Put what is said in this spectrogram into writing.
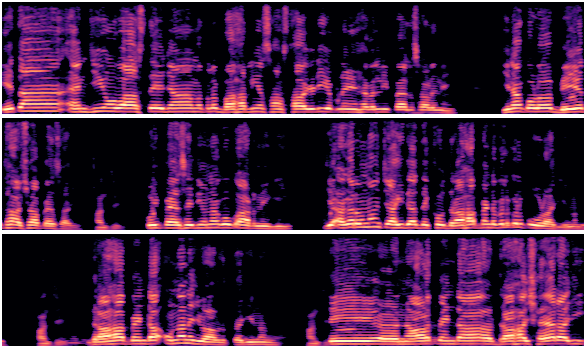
ਇਹ ਤਾਂ ਐਨਜੀਓ ਵਾਸਤੇ ਜਾਂ ਮਤਲਬ ਬਾਹਰਲੀਆਂ ਸੰਸਥਾ ਜਿਹੜੀ ਆਪਣੇ ਹੈਵਨਲੀ ਪੈਲਸ ਵਾਲੇ ਨੇ ਜਿਨ੍ਹਾਂ ਕੋਲ ਬੇਥਾਸ਼ਾ ਪੈਸਾ ਜੀ। ਹਾਂਜੀ। ਕੋਈ ਪੈਸੇ ਦੀ ਉਹਨਾਂ ਕੋਲ ਘਾਟ ਨਹੀਂ ਗਈ ਜੇ ਅਗਰ ਉਹਨਾਂ ਨੂੰ ਚਾਹੀਦਾ ਦੇਖੋ ਦਰਾਹਾ ਪਿੰਡ ਬਿਲਕੁਲ ਕੋਲ ਆ ਜੀ ਉਹਨਾਂ ਦੇ। ਹਾਂਜੀ। ਦਰਾਹਾ ਪਿੰਡ ਆ ਉਹਨਾਂ ਨੇ ਜਵਾਬ ਦਿੱਤਾ ਜੀ ਇਹਨਾਂ ਨੂੰ। ਹਾਂਜੀ। ਤੇ ਨਾਲ ਪਿੰਡ ਆ ਦਰਾਹਾ ਸ਼ਹਿਰ ਆ ਜੀ।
